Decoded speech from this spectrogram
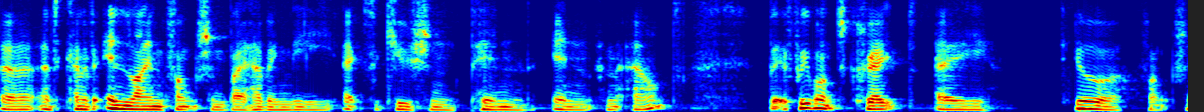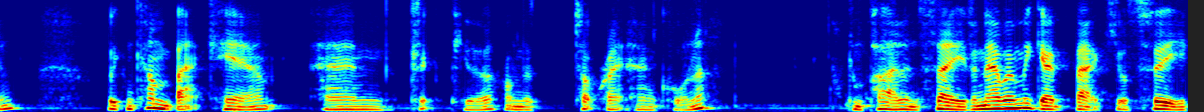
uh, a kind of inline function by having the execution pin in and out. But if we want to create a pure function, we can come back here and click pure on the top right hand corner, compile and save. And now when we go back, you'll see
